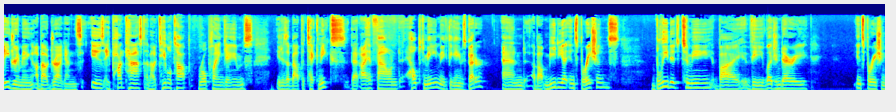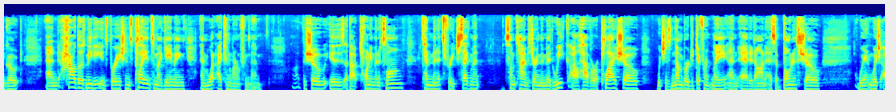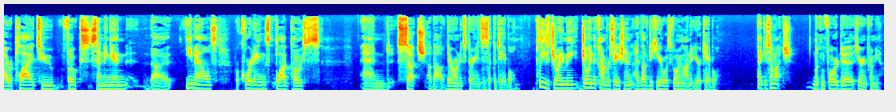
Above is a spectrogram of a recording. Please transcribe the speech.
Daydreaming About Dragons is a podcast about tabletop role playing games. It is about the techniques that I have found helped me make the games better and about media inspirations bleeded to me by the legendary Inspiration Goat and how those media inspirations play into my gaming and what I can learn from them. Uh, the show is about 20 minutes long, 10 minutes for each segment. Sometimes during the midweek, I'll have a reply show, which is numbered differently and added on as a bonus show, in which I reply to folks sending in uh, emails, recordings, blog posts, and such about their own experiences at the table. Please join me, join the conversation. I'd love to hear what's going on at your table. Thank you so much. Looking forward to hearing from you.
